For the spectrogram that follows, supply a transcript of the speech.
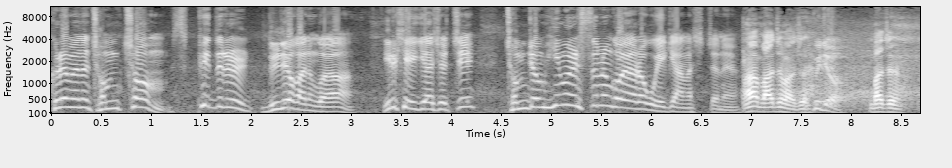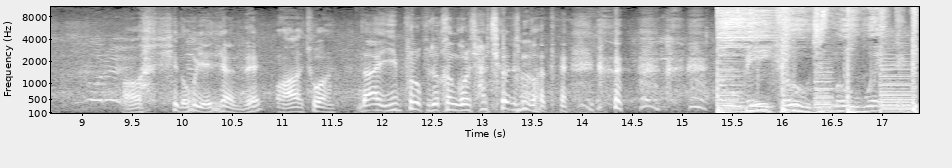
그러면은 점점 스피드를 늘려가는 거야. 이렇게 얘기하셨지? 점점 힘을 쓰는 거야라고 얘기 안 하셨잖아요. 아 맞아 맞아 그죠? 맞아 아 너무 예리한데 아 좋아 나 2% 부족한 거를 잘 채워주는 것 같아 Be cool, just move with the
